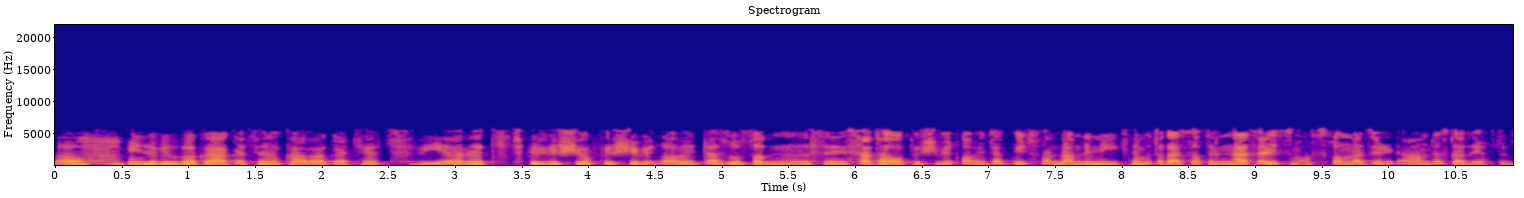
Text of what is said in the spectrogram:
ბილბა გააკეთენ, გავაკეთეთ, ვიარეთ, თბილისში ოფისში ვიყავით და ზუსტად სათავო ოფისში ვიყავით და გითხრან რამდენი იქნებოდა გასახდელი. ნაწერიც მაქვს ხელნაწერი. ამდენს გადაიხდით.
